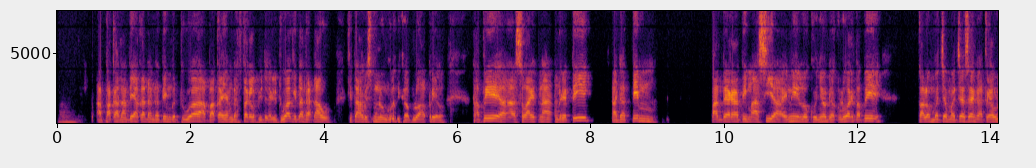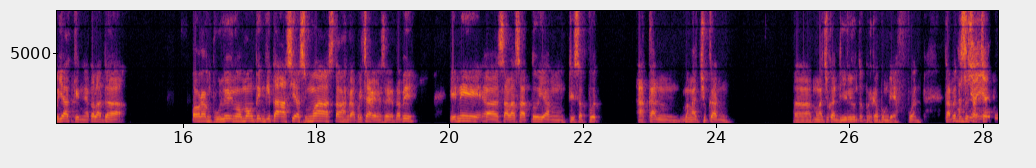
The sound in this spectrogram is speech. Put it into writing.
Hmm. Apakah nanti akan ada tim kedua? Apakah yang daftar lebih dari dua? Kita nggak tahu. Kita harus menunggu 30 April. Tapi uh, selain Andretti, ada tim Pantera tim Asia. Ini logonya udah keluar, tapi kalau baca-baca saya nggak terlalu yakin ya. Kalau ada orang bule ngomong tim kita Asia semua, setengah nggak percaya saya. Tapi ini uh, salah satu yang disebut akan mengajukan uh, mengajukan diri untuk bergabung di F1. Tapi tentu Asia, saja ya?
